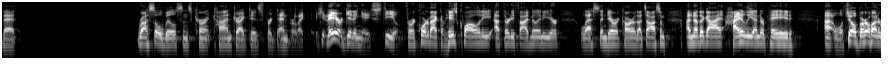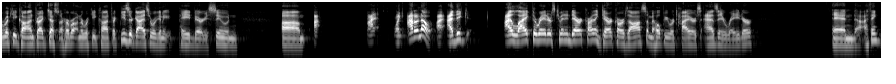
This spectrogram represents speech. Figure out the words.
that Russell Wilson's current contract is for Denver. Like he, they are getting a steal for a quarterback of his quality at 35 million a year, less than Derek Carr. That's awesome. Another guy highly underpaid. Uh, well, Joe Burrow on a rookie contract, Justin Herbert on a rookie contract. These are guys who are going to get paid very soon. Um, I, I like. I don't know. I, I think I like the Raiders committing Derek Carr. I think Derek Carr is awesome. I hope he retires as a Raider. And uh, I think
